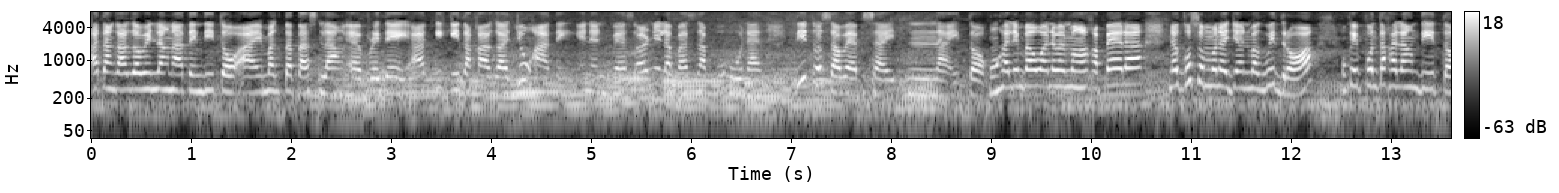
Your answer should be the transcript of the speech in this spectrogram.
at ang gagawin lang natin dito ay magtatas lang everyday. At kikita kagad yung ating in-invest or nilabas na puhunan dito sa website na ito. Kung halimbawa naman mga kapera, na gusto mo na dyan mag-withdraw, okay, punta ka lang dito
